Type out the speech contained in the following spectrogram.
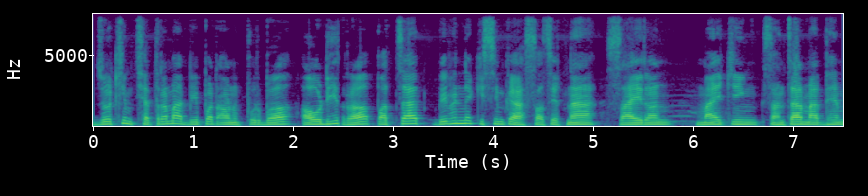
जोखिम क्षेत्रमा विपद आउनु पूर्व अवधि र पश्चात विभिन्न किसिमका सचेतना साइरन माइकिङ सञ्चार माध्यम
